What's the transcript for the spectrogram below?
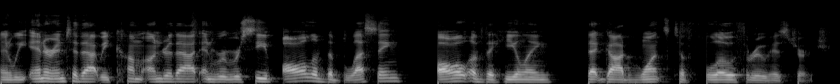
and we enter into that, we come under that, and we receive all of the blessing, all of the healing that God wants to flow through his church.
